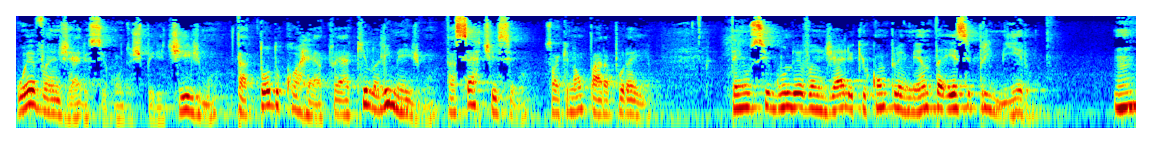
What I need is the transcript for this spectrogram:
O Evangelho segundo o Espiritismo está todo correto, é aquilo ali mesmo, está certíssimo, só que não para por aí. Tem o segundo Evangelho que complementa esse primeiro. Hum?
